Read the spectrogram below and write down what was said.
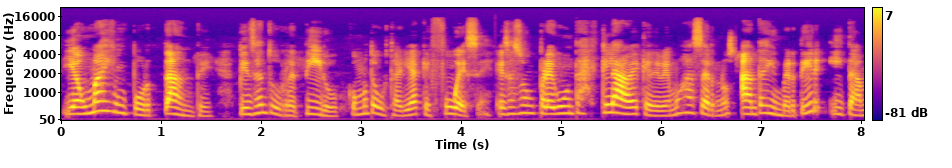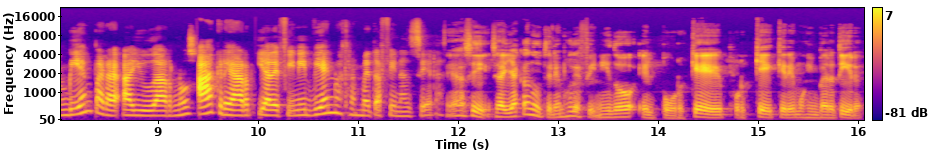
Y aún más importante, piensa en tu retiro, cómo te gustaría que fuese. Esas son preguntas clave que debemos hacernos antes de invertir y también para ayudarnos a crear y a definir bien nuestras metas financieras. Es así, o sea, ya cuando tenemos definido el por qué, por qué queremos invertir,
